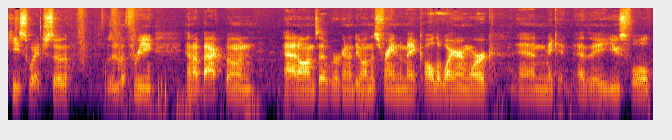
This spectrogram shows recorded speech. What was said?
key switch so those are the three kind of backbone add-ons that we're going to do on this frame to make all the wiring work and make it as a useful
